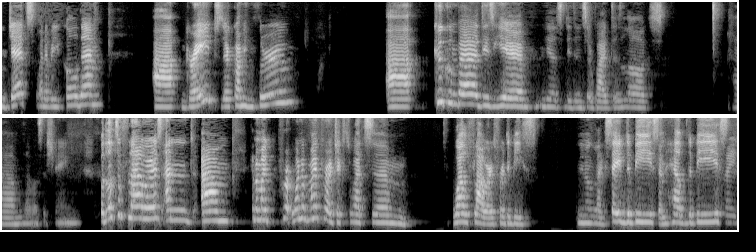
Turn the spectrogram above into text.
courgettes, whatever you call them. Uh, grapes, they're coming through. Uh, cucumber this year just didn't survive the logs. Um, that was a shame. But lots of flowers and um, kind of my pro- one of my projects was um, wildflowers for the bees. You know, like save the bees and help the bees. Right.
